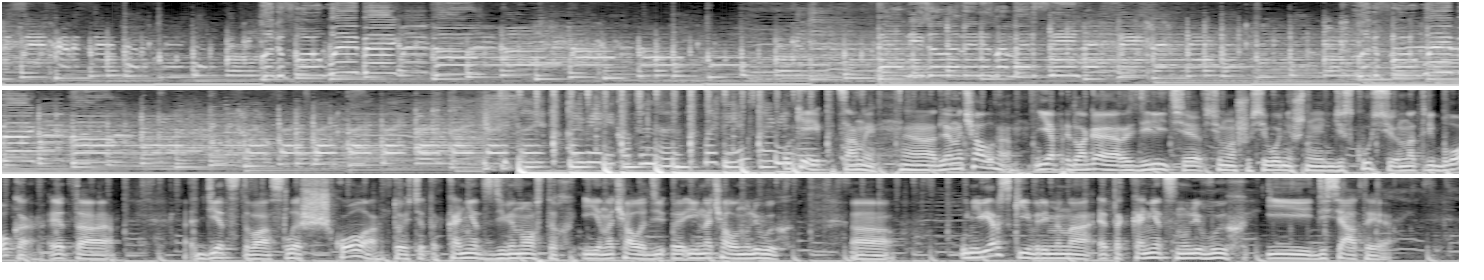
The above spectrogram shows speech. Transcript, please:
Пацаны, э, для начала я предлагаю разделить э, всю нашу сегодняшнюю дискуссию на три блока. Это детство слэш школа, то есть это конец 90-х и начало, э, и начало нулевых. Универские времена — это конец нулевых и десятые.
